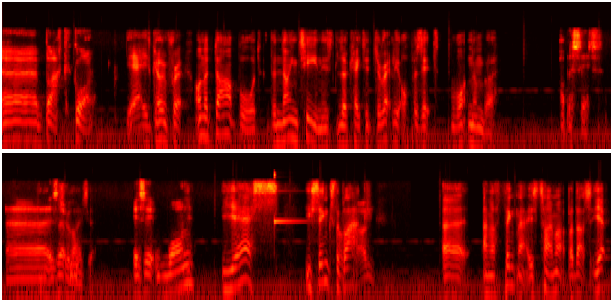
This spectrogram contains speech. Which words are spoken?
Uh, black. Go on. Yeah, he's going for it. On the dartboard, the 19 is located directly opposite what number? Opposite. Uh, is that? Visualise it. Is it one? Yes, he sinks the black. Uh, and I think that is time up. But that's yep.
